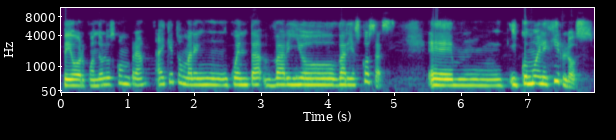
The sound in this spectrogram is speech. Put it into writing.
peor, cuando los compra, hay que tomar en cuenta varias cosas. Em, y cómo elegirlos.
